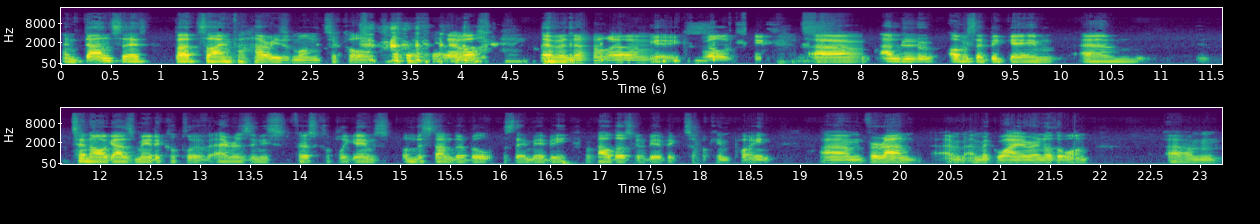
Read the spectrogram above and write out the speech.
And Dan says, bad time for Harry's mum to call. yeah, well, never know. Um, well, um, Andrew, obviously, big game. Um, Ten Hag has made a couple of errors in his first couple of games, understandable as they may be. Ronaldo's going to be a big talking point. Um, Varane and, and Maguire, another one. Um,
